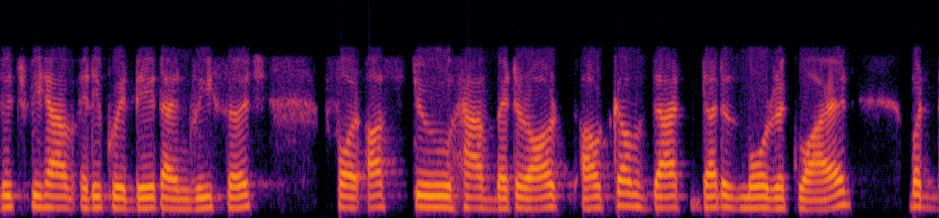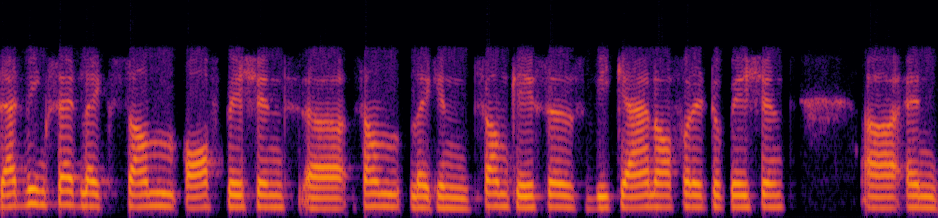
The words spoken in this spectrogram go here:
which we have adequate data and research for us to have better out- outcomes, that that is more required. But that being said, like some off patients, uh, some like in some cases, we can offer it to patients uh, and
